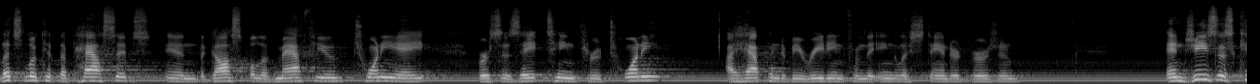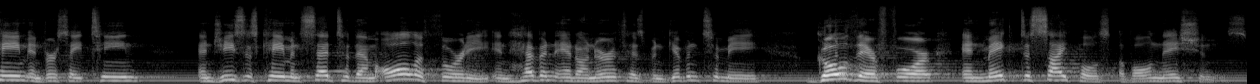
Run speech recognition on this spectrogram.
Let's look at the passage in the Gospel of Matthew 28, verses 18 through 20. I happen to be reading from the English Standard Version. And Jesus came in verse 18 And Jesus came and said to them, All authority in heaven and on earth has been given to me. Go therefore and make disciples of all nations,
